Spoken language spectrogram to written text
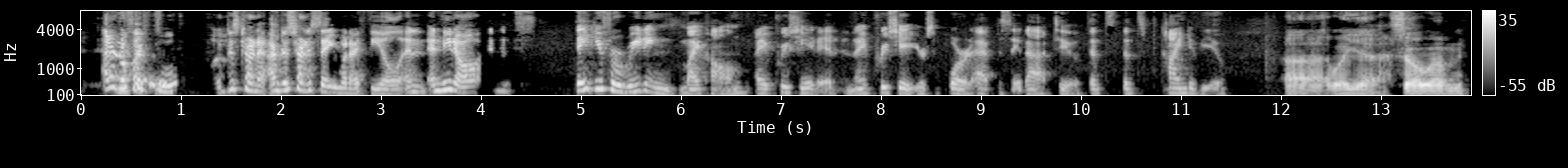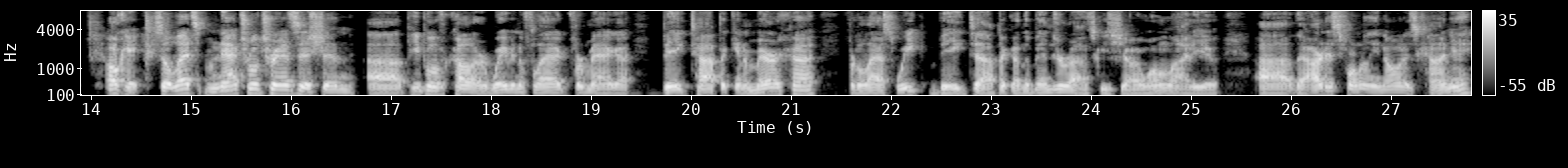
I don't know if I fool. I'm just trying to. I'm just trying to say what I feel, and and you know, it's thank you for reading my column. I appreciate it, and I appreciate your support. I have to say that too. That's that's kind of you. Uh, well, yeah. So, um, okay. So let's natural transition. Uh, people of color waving the flag for MAGA. Big topic in America for the last week. Big topic on the Ben Joravsky show. I won't lie to you. Uh, the artist formerly known as Kanye,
